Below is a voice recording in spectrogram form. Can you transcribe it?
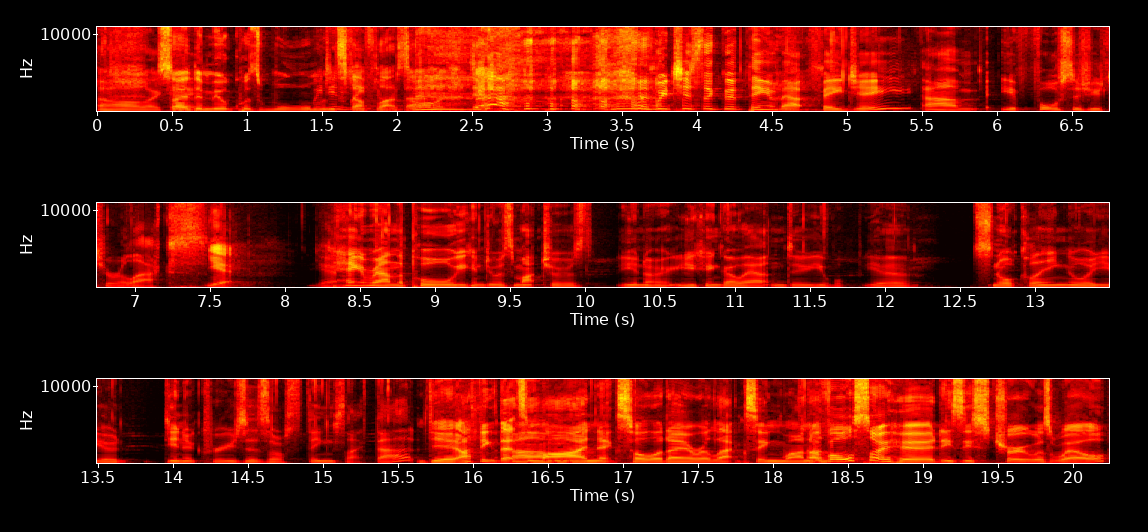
Oh, okay. So the milk was warm and didn't stuff like that. which is the good thing about Fiji. Um, it forces you to relax. Yeah. Yeah. Hang around the pool. You can do as much as you know. You can go out and do your your snorkeling or your dinner cruises or things like that. Yeah, I think that's Um, my next holiday, a relaxing one. I've also heard, is this true as well,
